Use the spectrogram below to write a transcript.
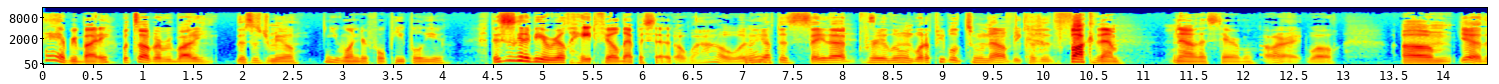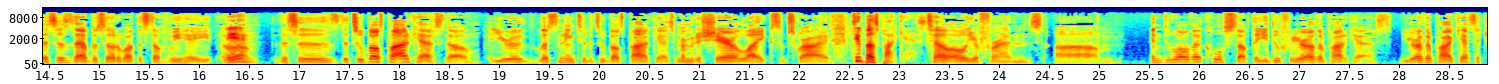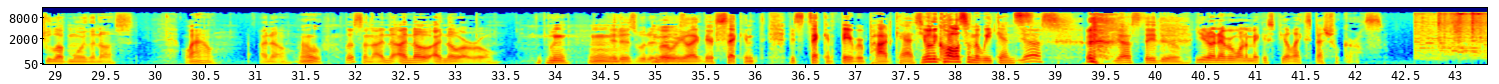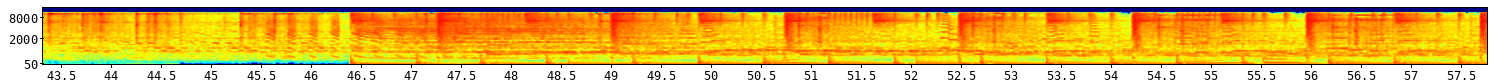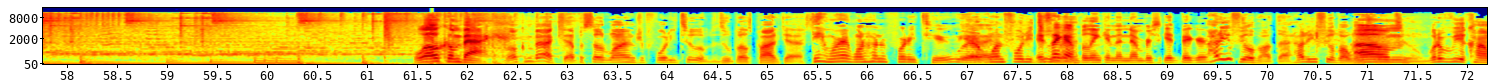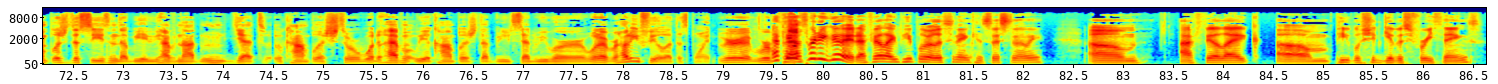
Hey, everybody. What's up, everybody? This is Jamil. You wonderful people, you. This is going to be a real hate filled episode. Oh wow! What do you have to say that prelude? What if people tune out because it's Fuck them. No, that's terrible. all right? Well, um, yeah, this is the episode about the stuff we hate. Um, Yeah. This is the Two Bells podcast, though. You're listening to the Two Bells podcast. Remember to share, like, subscribe, Two Bells Podcast. tell all your friends, um, and do all that cool stuff that you do for your other podcasts, your other podcasts that you love more than us. Wow. I know. Oh. Listen, I, I know, I know our role. Mm, mm. It is what it were is. you like their second, your second favorite podcast? You only call us on the weekends. Yes, yes, they do. You don't ever want to make us feel like special girls. Welcome back. Welcome back to episode 142 of the Two Bells podcast. Damn, we're at 142. We're at 142, It's like a blink and the numbers get bigger. How do you feel about that? How do you feel about Um, 142? what have we accomplished this season that we have not yet accomplished, or what haven't we accomplished that we said we were? Whatever. How do you feel at this point? We're we're I feel pretty good. I feel like people are listening consistently. Um, I feel like um, people should give us free things.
